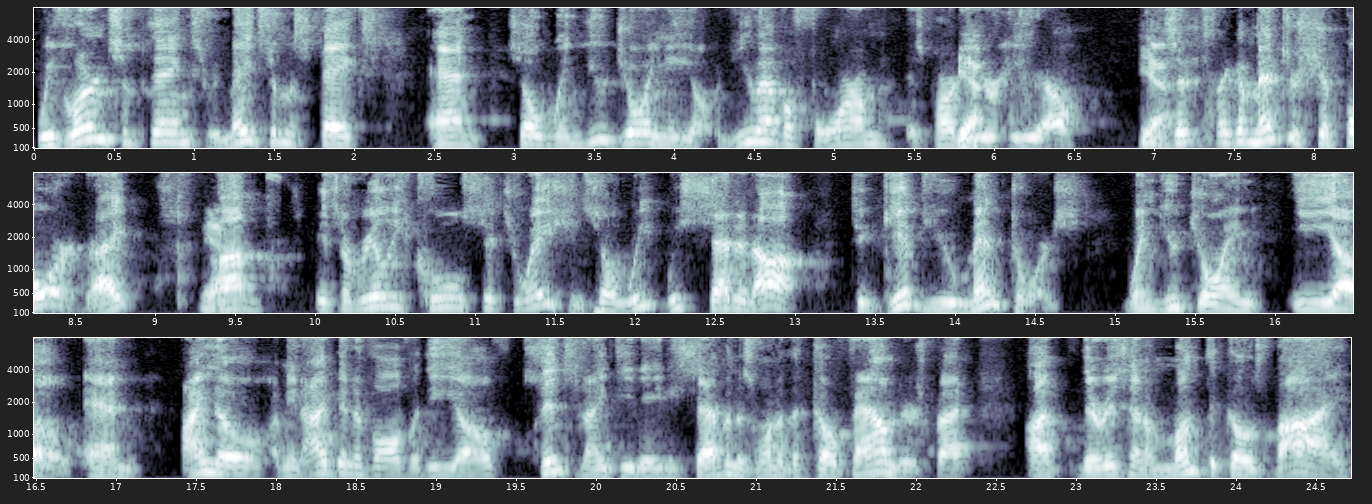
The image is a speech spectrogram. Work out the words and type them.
we've learned some things. We made some mistakes, and so when you join EO, you have a forum as part yeah. of your EO. Yeah, it's, a, it's, like a mentorship board, right? Yeah. Um, it's a really cool situation. So we we set it up to give you mentors when you join EO, and I know. I mean, I've been involved with EO since 1987 as one of the co-founders, but uh, there isn't a month that goes by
